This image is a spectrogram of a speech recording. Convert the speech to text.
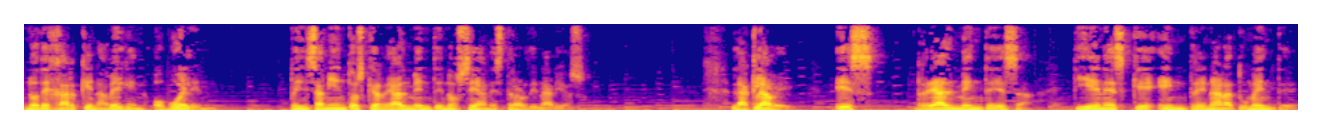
no dejar que naveguen o vuelen pensamientos que realmente no sean extraordinarios. La clave es realmente esa. Tienes que entrenar a tu mente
